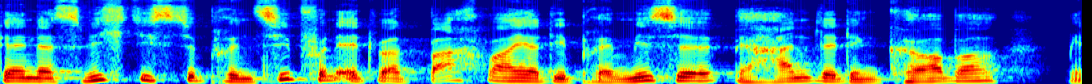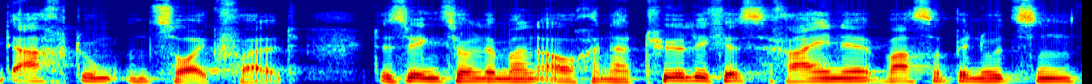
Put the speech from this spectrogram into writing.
Denn das wichtigste Prinzip von Edward Bach war ja die Prämisse, behandle den Körper mit Achtung und Sorgfalt. Deswegen sollte man auch natürliches, reine Wasser benutzen.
